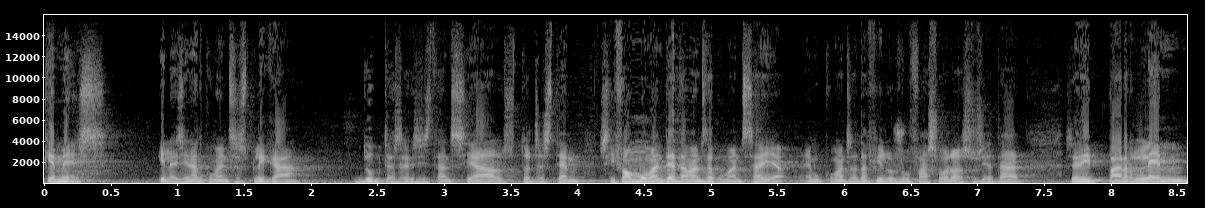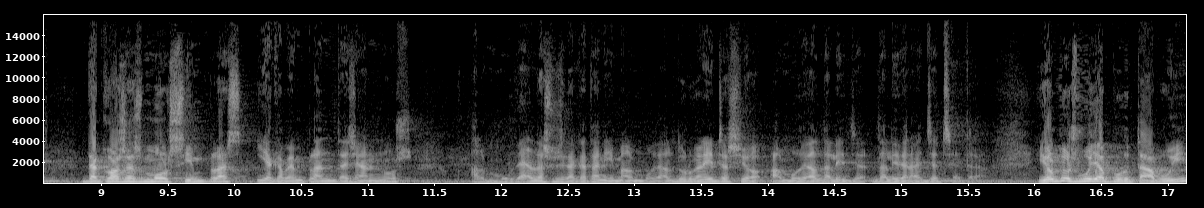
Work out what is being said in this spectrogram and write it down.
què més? I la gent et comença a explicar dubtes existencials, tots estem... Si fa un momentet abans de començar ja hem començat a filosofar sobre la societat, és a dir, parlem de coses molt simples i acabem plantejant-nos el model de societat que tenim, el model d'organització, el model de lideratge, etc. Jo el que us vull aportar avui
